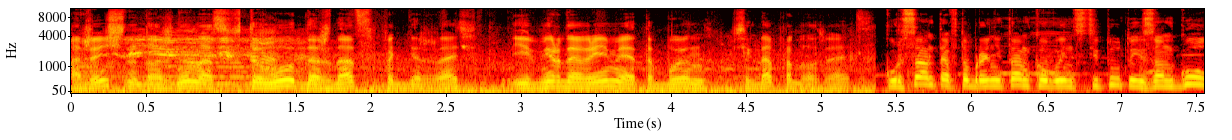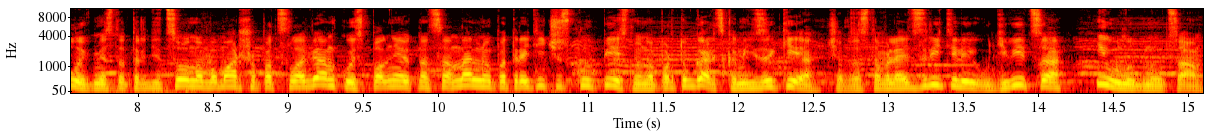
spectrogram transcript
а женщины должны нас в тылу дождаться, поддержать. И в мирное время это бой всегда продолжается. Курсанты автобронетанкового института из Анголы вместо традиционного марша под славянку исполняют национальную патриотическую песню на португальском языке, чем заставляет зрителей удивиться и улыбнуться.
